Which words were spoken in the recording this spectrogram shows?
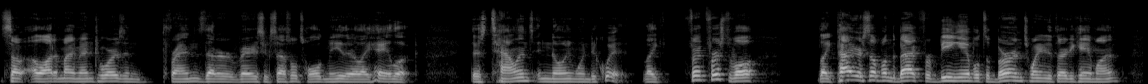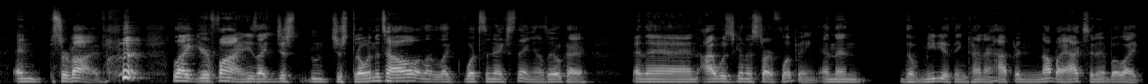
some a lot of my mentors and friends that are very successful told me they're like, hey, look, there's talent in knowing when to quit. Like fir- first of all, like pat yourself on the back for being able to burn 20 to 30k a month and survive. Like you're fine. He's like just just throw in the towel and like what's the next thing? And i was like okay. And then i was gonna start flipping. And then the media thing kind of happened not by accident but like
